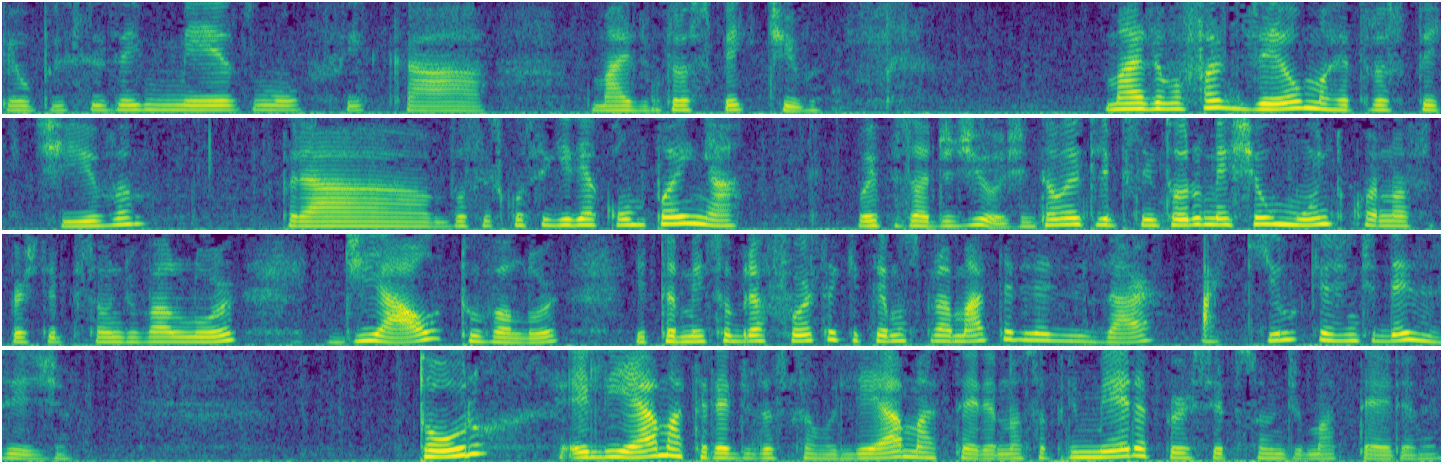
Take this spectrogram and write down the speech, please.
Eu precisei mesmo ficar mais introspectiva. Mas eu vou fazer uma retrospectiva para vocês conseguirem acompanhar o episódio de hoje. Então, o eclipse em touro mexeu muito com a nossa percepção de valor, de alto valor, e também sobre a força que temos para materializar aquilo que a gente deseja touro, ele é a materialização, ele é a matéria, a nossa primeira percepção de matéria, né?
